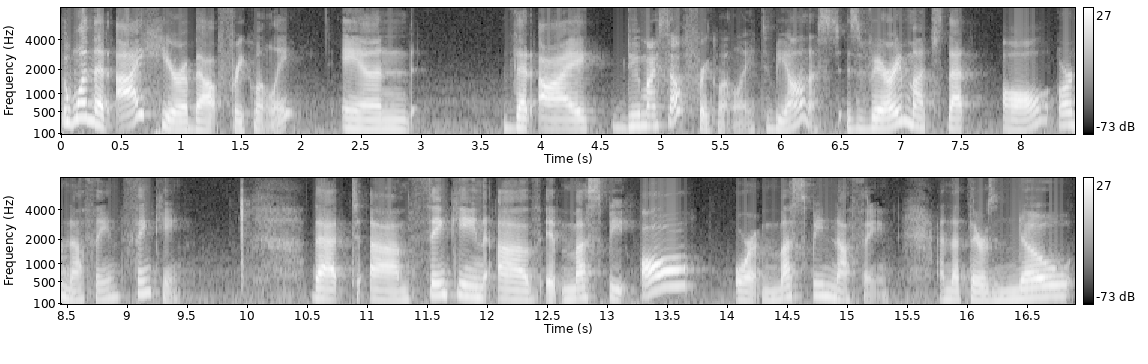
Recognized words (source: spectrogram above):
The one that I hear about frequently and that I do myself frequently, to be honest, is very much that all or nothing thinking that um, thinking of it must be all or it must be nothing, and that there's no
